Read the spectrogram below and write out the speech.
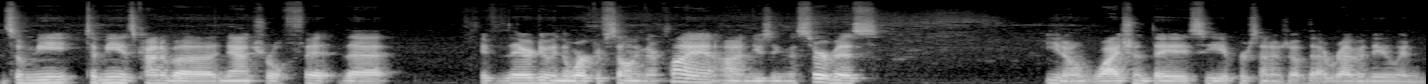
And so me to me, it's kind of a natural fit that if they're doing the work of selling their client on using the service, you know why shouldn't they see a percentage of that revenue? And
